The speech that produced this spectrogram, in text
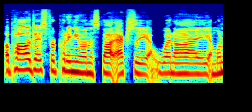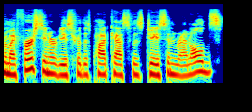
apologize for putting you on the spot. Actually, when I, one of my first interviews for this podcast was Jason Reynolds.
